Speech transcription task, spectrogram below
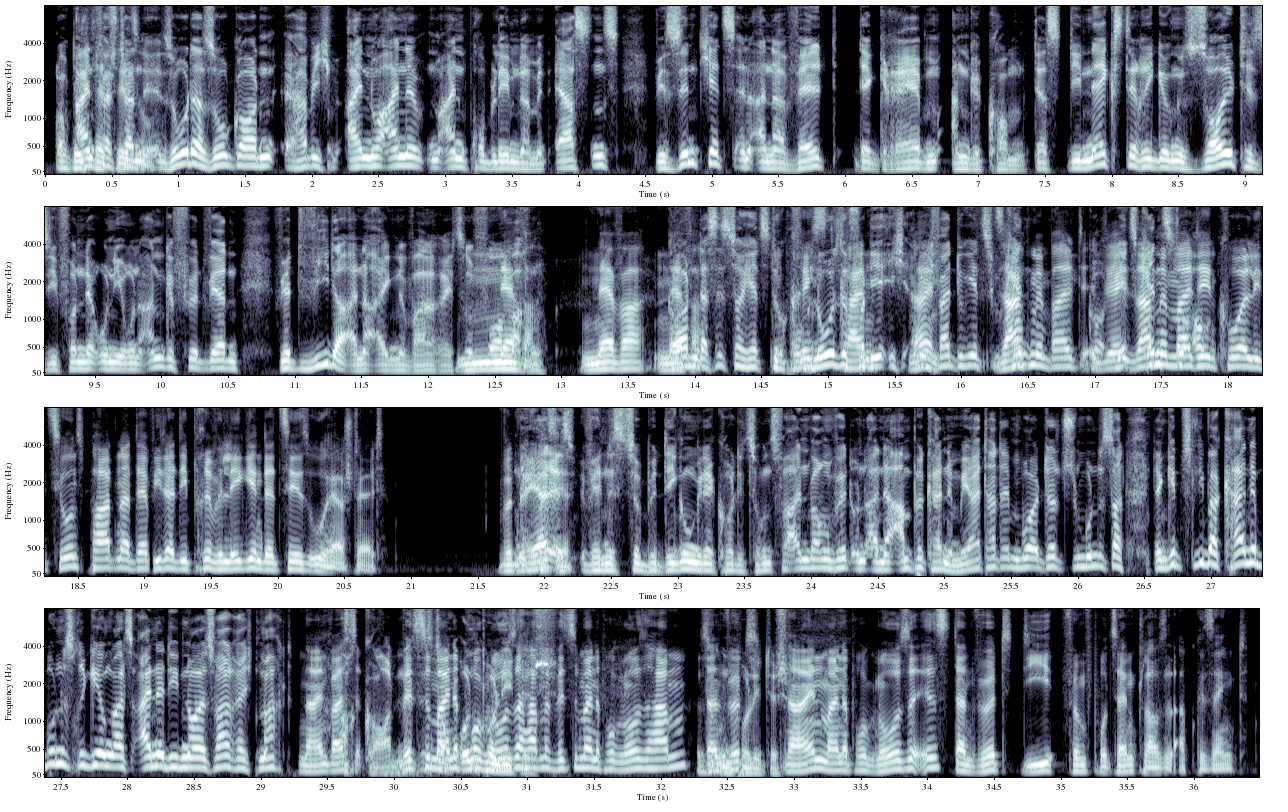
Der Einverstanden. CSU. So oder so, Gordon, habe ich ein, nur eine, ein Problem damit. Erstens, wir sind jetzt in einer Welt der Gräben angekommen. Das, die nächste Regierung, sollte sie von der Union angeführt werden, wird wieder eine eigene Wahlrechtsreform Never. machen. Never, never. Gordon, das ist doch jetzt Du eine kriegst Prognose von kein- dir. Ich, Nein. ich weiß, du jetzt, du sag kenn- mir mal, sag mir mal du den Koalitionspartner, der wieder die Privilegien der CSU herstellt. Wird nicht Naja, es, wenn es zur Bedingung der Koalitionsvereinbarung wird und eine Ampel keine Mehrheit hat im Deutschen Bundestag, dann gibt es lieber keine Bundesregierung als eine, die neues Wahlrecht macht. Nein, weißt Ach, Gordon, willst du meine Prognose haben? Willst du meine Prognose haben? Das ist dann wird, unpolitisch. Nein, meine Prognose ist, dann wird die 5%-Klausel abgesenkt.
